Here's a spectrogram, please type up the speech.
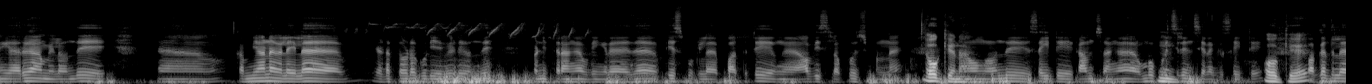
மிக அருகாமையில் வந்து கம்மியான விலையில் இடத்தோட கூடிய வீடு வந்து பண்ணித்தராங்க அப்படிங்கிற இதை ஃபேஸ்புக்கில் பார்த்துட்டு இவங்க ஆஃபீஸில் அப்ரோச் பண்ணேன். ஓகேண்ணா அவங்க வந்து சைட்டு காமிச்சாங்க. ரொம்ப பிடிச்சிருந்துச்சி எனக்கு சைட்டு ஓகே பக்கத்தில்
